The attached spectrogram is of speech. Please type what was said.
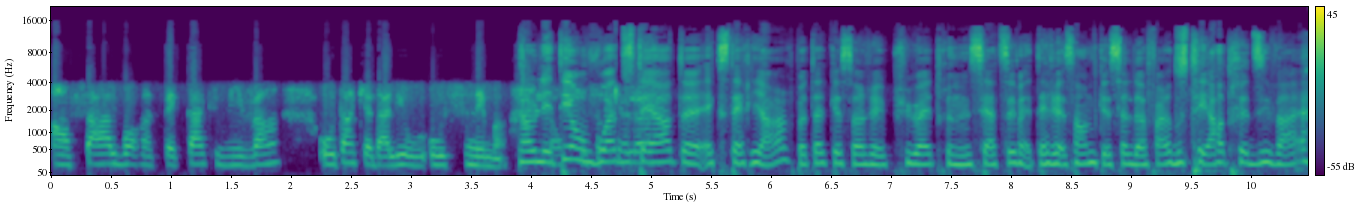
en salle, voir un spectacle vivant autant que d'aller au, cinéma. L'été, on voit du théâtre extérieur. Peut-être que ça aurait pu être une initiative intéressante que celle de faire du théâtre d'hiver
